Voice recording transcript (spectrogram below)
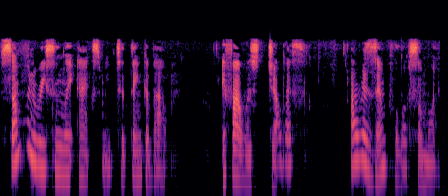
Someone recently asked me to think about if I was jealous or resentful of someone.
